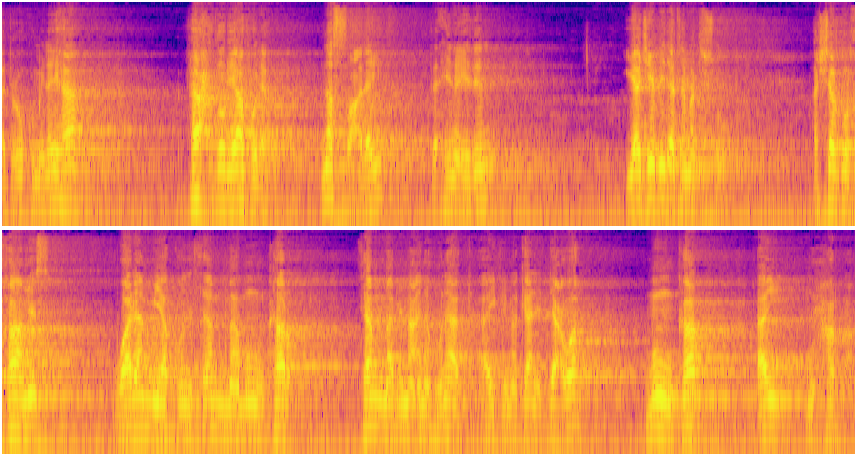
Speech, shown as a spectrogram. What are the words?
أدعوكم إليها فاحضر يا فلان. نص عليه فحينئذ يجب إذا تمت الشروط الشرط الخامس ولم يكن ثم منكر ثم بمعنى هناك أي في مكان الدعوة منكر أي محرم.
